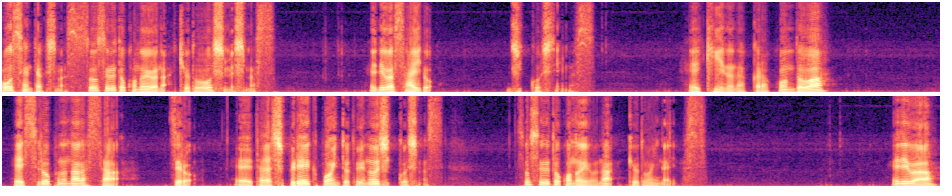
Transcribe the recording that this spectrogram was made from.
を選択します。そうするとこのような挙動を示します。では再度実行してみます。キーの中から今度は、スロープの長さ0え、ただしブレイクポイントというのを実行します。そうするとこのような挙動になります。え、では、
